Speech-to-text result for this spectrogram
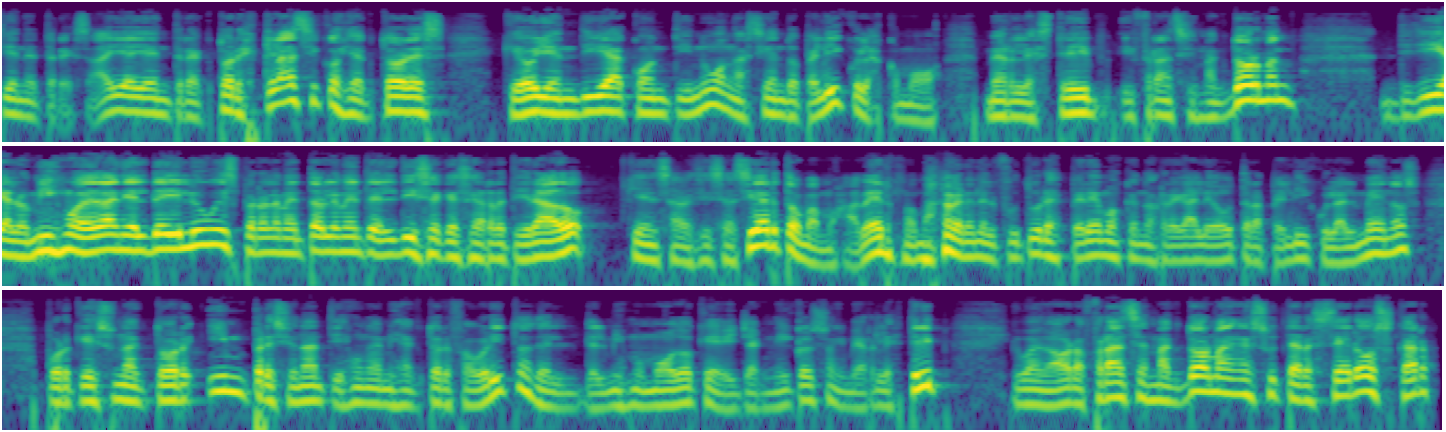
tiene tres. Ahí hay entre actores clásicos y actores que hoy en día continúan haciendo películas como Meryl Streep y Frances McDormand. Diría lo mismo de Daniel Day-Lewis, pero lamentablemente él dice que se ha retirado. Quién sabe si sea cierto, vamos a ver, vamos a ver en el futuro, esperemos que nos regale otra película al menos, porque es un actor impresionante y es uno de mis actores favoritos, del, mismo modo que Jack Nicholson y Meryl Streep. Y bueno, ahora Frances McDormand es su tercer Oscar.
